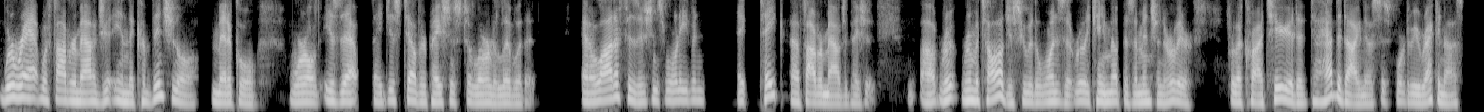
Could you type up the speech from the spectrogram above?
where we're at with fibromyalgia in the conventional medical world is that they just tell their patients to learn to live with it. And a lot of physicians won't even eh, take a fibromyalgia patient. Uh, rheumatologists, who are the ones that really came up, as I mentioned earlier, for the criteria to, to have the diagnosis for it to be recognized,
